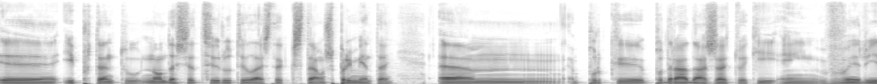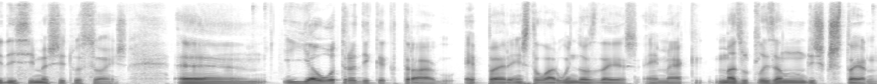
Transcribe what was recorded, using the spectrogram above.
Uh, e portanto não deixa de ser útil esta questão, experimentem, um, porque poderá dar jeito aqui em variedíssimas situações. Uh, e a outra dica que trago é para instalar o Windows 10 em Mac, mas utilizando um disco externo,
